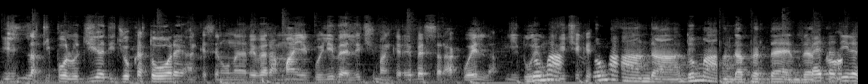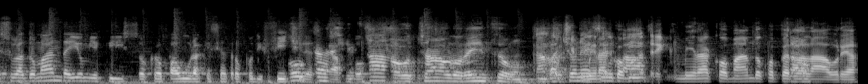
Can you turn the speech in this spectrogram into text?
il- la tipologia di giocatore, anche se non arriverà mai a quei livelli, ci mancherebbe sarà quella, il 2-11 che domanda, domanda per Denver. Aspetta a no? dire sulla domanda, io mi eclisso che ho paura che sia troppo difficile. Ok, scappo. ciao, ciao Lorenzo. Tanto bacione ci Mi, a raccom- Patrick. mi raccomando qua per Ciao. la laurea.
